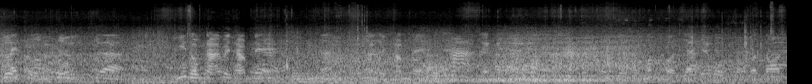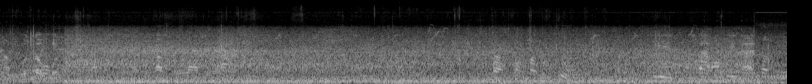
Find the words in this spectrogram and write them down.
ให้สูงขึ้นเพื่อนี่สมท้ายไปทำแน่สูงอะไปทำแน่ห้าเลยครับผมขออนุญาตผมขอตอนทำคนตกหมดทำไม่ได้ฝั่งของฝั่งสูงที่ตั้งที่ไหนตอนนี้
